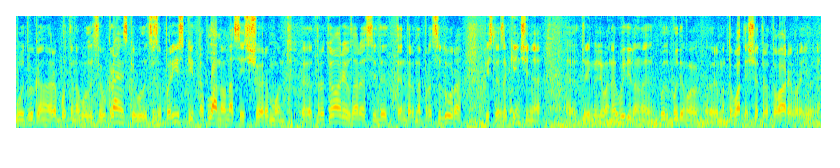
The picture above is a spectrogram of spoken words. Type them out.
Будуть виконані роботи на вулиці Українській, вулиці Запорізькій. По плану у нас є ще ремонт е, тротуарів. Зараз іде тендерна процедура. Після закінчення е, 3 мільйони виділено. Будемо ремонтувати ще тротуари в районі.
